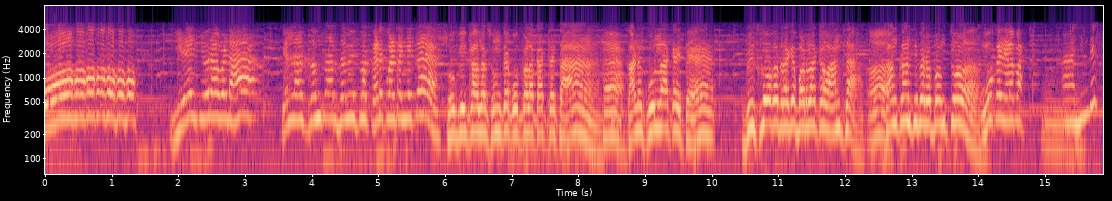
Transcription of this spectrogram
ಓಹ್ ಏನ್ ಬೇಡ ಎಲ್ಲ ಸಂಸಾರ ಸಮೇತ ಕಡಕ್ ಹೊರಟಂಗೈತೆ ಸುಗ್ಗಿ ಕಾಲದಾಗ ಸುಮ್ಕೆ ಕೂತ್ಕೊಳಕ್ ಆಗ್ತೈತಾ? ಕಣಕ್ ಹುಲ್ಲಾಕೈತೆ ಬಿಸಿಲು ಹೋಗೋದ್ರಾಗೆ ಬಡ್ದಾಕವ ಅಂತ. ಸಂಕ್ರಾಂತಿ ಬೇರೆ ಬಂತು. ಮೂಕ ಹೇಳಪ್ಪ. ನಿಮ್ದೆಷ್ಟು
